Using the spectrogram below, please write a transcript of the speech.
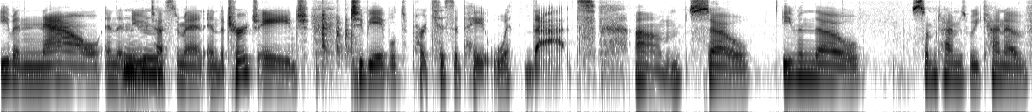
even now in the New Testament, in the church age, to be able to participate with that. Um, so even though sometimes we kind of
